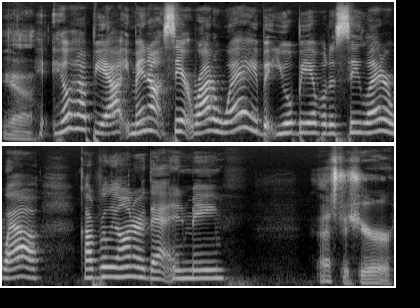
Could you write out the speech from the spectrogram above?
Yeah. He- He'll help you out. You may not see it right away, but you'll be able to see later. Wow, God really honored that in me. That's for sure.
